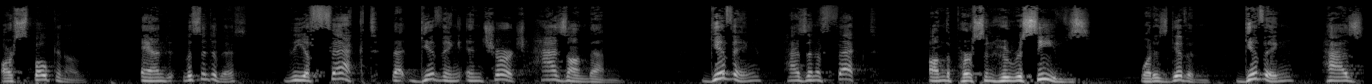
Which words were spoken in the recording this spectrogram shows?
are spoken of. And listen to this the effect that giving in church has on them. Giving has an effect on the person who receives what is given. Giving has,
